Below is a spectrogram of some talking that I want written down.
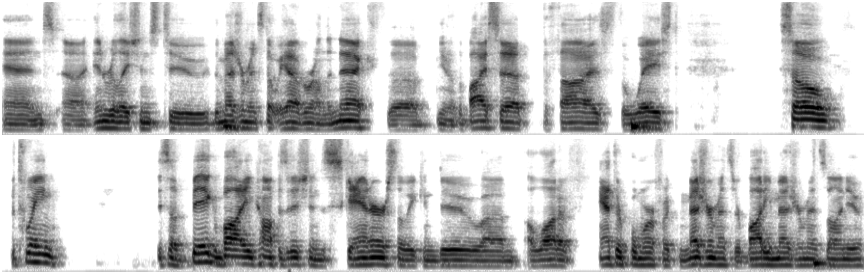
And uh, in relations to the measurements that we have around the neck the you know the bicep the thighs the waist. So between it's a big body composition scanner so we can do um, a lot of anthropomorphic measurements or body measurements on you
